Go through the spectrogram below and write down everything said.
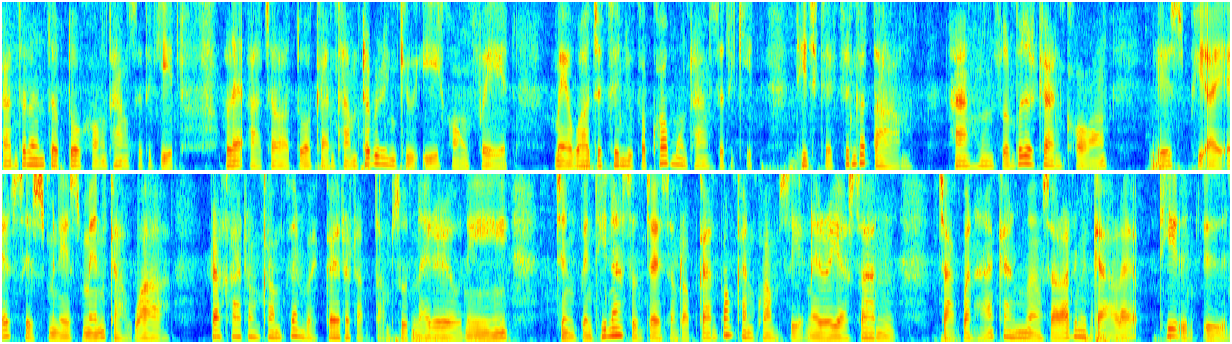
การเจริญเติบโตของทางเศรษฐกิจ และอาจจะรอตัวการทำ WQE ของเฟดแม้ว่าจะขึ้นอยู่กับข้อมูลทางเศรษฐกิจที่จะเกิดขึ้นก็ตามทางหุ้นส่วนผู้จัดการของ SPI Asset Management กล่าวว่า ราคาทองคำเคลื่อนไหวใกล้ระดับต่ำสุดในเร็วๆนี้ จึงเป็นที่น่าสนใจสำหรับการป้องกันความเสี่ยงในระยะสั้น จากปัญหาการเมืองสหรัฐอเมริกาและที่อื่น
